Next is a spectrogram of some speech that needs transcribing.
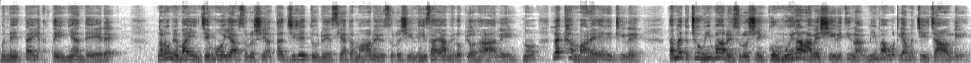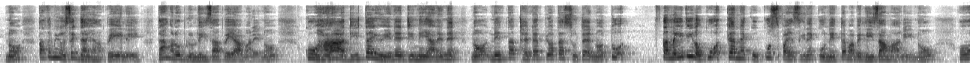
မနေတက်ရင်အသေးညံ့တယ်တဲ့ငါတို့မြမရင်ဂျင်းမို့ရဆိုလို့ရှိရင်အသက်ကြီးတဲ့သူတွေဆရာသမားတွေဆိုလို့ရှိရင်လေးစားရမယ်လို့ပြောထားတာလေနော်လက်ခံပါတယ်အဲ့ဒီထိလေဒါပေမဲ့တချို့မိဘတွေဆိုလို့ရှိရင်ကိုမွေးထားတာပဲရှိတယ်တိမလားမိဘဝတ်တရားမကြည့်ကြဘူးလေနော်တာသမီးကိုစိတ်ဒဏ်ရာပေးလေဒါငါတို့ဘယ်လိုလေးစားပေးရမှာလဲနော်ကိုဟာဒီတက်ရွေနဲ့ဒီနေရာလေးနဲ့နော်နေတက်ထိုင်တက်ပြောတက်ဆိုတက်နော်သူ့တလေးဒီလို့ကိုအကက်နဲ့ကိုကိုစပိုင်စီနဲ့ကိုနေတက်မှာပဲလေးစားမှာလေနော်ဟိုက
